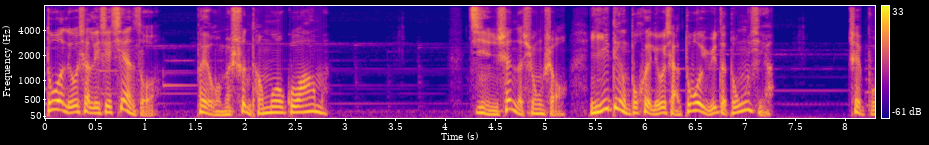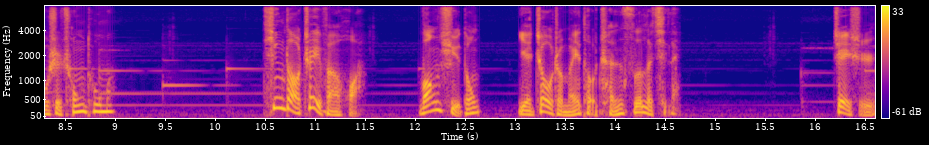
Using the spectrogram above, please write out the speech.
多留下了一些线索被我们顺藤摸瓜吗？谨慎的凶手一定不会留下多余的东西啊，这不是冲突吗？听到这番话，王旭东。也皱着眉头沉思了起来。这时，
